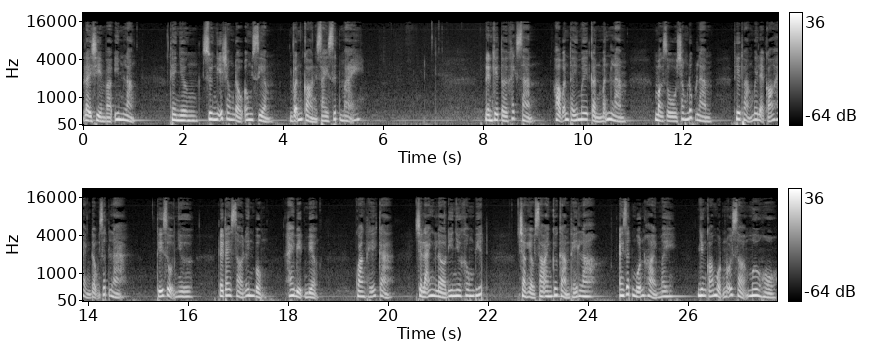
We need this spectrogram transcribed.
lại chìm vào im lặng. Thế nhưng, suy nghĩ trong đầu ông Diệm Vẫn còn say sứt mãi. Đến khi tới khách sạn, Họ vẫn thấy Mây cần mẫn làm. Mặc dù trong lúc làm, Thi thoảng Mây lại có hành động rất lạ. Thí dụ như, Để tay sờ lên bụng Hay bịt miệng. Quang thấy cả, Chỉ là anh lờ đi như không biết. Chẳng hiểu sao anh cứ cảm thấy lo. Anh rất muốn hỏi Mây Nhưng có một nỗi sợ mơ hồ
